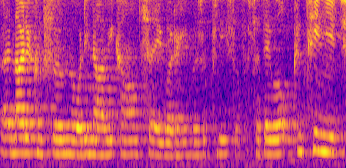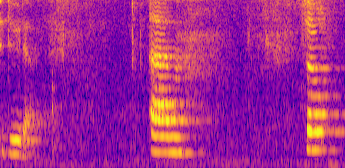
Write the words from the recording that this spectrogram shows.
uh, neither confirm nor deny. We can't say whether he was a police officer. They will continue to do that. Um, so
